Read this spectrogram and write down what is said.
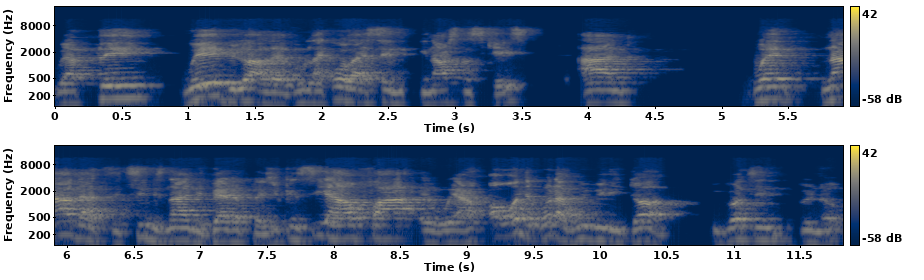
We are playing way below our level, like all I said in Arsenal's case. And when now that the team is now in a better place, you can see how far we are. Oh, what, what have we really done? We brought in Bruno.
